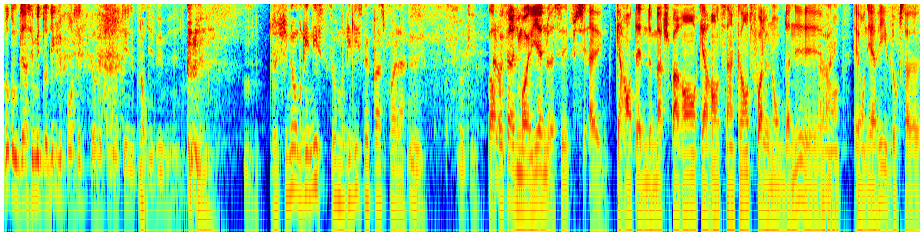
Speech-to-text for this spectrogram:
Non, comme tu es assez méthodique, je pensais que tu avais tout noté depuis le début, mais. je suis nombriliste, nombriliste, mais pas à ce point-là. Oui. Bon, on peut faire une moyenne, c'est une quarantaine de matchs par an, 40, 50 fois le nombre d'années, et, ah et, on y arrive. Donc ça,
